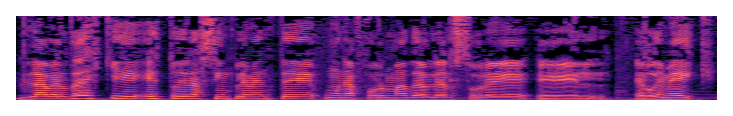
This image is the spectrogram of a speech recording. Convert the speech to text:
la verdad es que esto era simplemente una forma de hablar sobre el, remake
